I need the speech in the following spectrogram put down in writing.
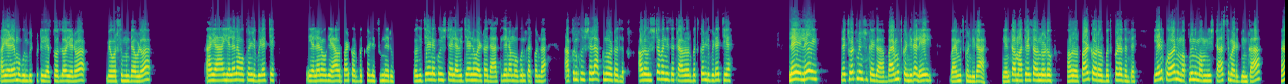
ಆ ಎಳೆ ಮಗುನ್ ಬಿಟ್ಬಿಟ್ಟು ಎತ್ತೋದ್ಲೋ ಏನೋ, ಬೆವರ್ಸಿ ಮುಂದೆ ಅವಳು. ಅಯ್ಯ ಎಲ್ಲನ ಹೋಗ್ಕೊಳ್ಳಿ ಬಿಡಚ್ಚೆ ಎಲ್ಲನ ಹೋಗಿ ಅವ್ರ ಪಾಡ್ಕ ಅವ್ರು ಬದ್ಕೊಳ್ಳಿ ಸುಮ್ಮನೆ ವಿಜಯಣ್ಣಕ್ಕೂ ಇಷ್ಟ ಇಲ್ಲ. ವಿಜಯಣ್ಣ ಹೊರಟೋದ. ಅತ್ತಿಗೆ ನಮ್ಮ ಮಗುನ್ ಕರ್ಕೊಂಡ ಅಕ್ಕನ್ಗೂ ಇಷ್ಟ ಇಲ್ಲ, ಅಕ್ಕನು ಹೊರಟೋದ್ಲು. ಅವ್ರವ್ರ ಇಷ್ಟ ಬಂದಿದ್ದತ್ರ ಅವ್ರವ್ರು ಬದ್ಕೊಂಡು ಬಿಡಚ್ಚೆ ಲೇ ಲೇ ಲೇ, ಚೋಟ್ ಮೆಣಸಿನ್ಕಾಯಿಗ ಬಾಯ್ ಮುಚ್ಕೊಂಡಿರಾ? ಲೇ, ಬಾಯ್ ಮುಚ್ಕೊಂಡಿರಾ? ಎಂತ ಮಾತು ಹೇಳ್ತಾವ್ ನೋಡು. ಅವ್ರವ್ರ ಪಾಡ್ಕ ಅವ್ರವ್ರ ಬದ್ಕೊಳ್ಳೋದಂತೆ ಏನಕ್ಕೋ ನಿಮ್ಮ ಅಪ್ಪನು ನಿಮ್ಮ ಅಮ್ಮನ ಇಷ್ಟ ಆಸ್ತಿ ಮಾಡಿದ್ ನಿಮ್ಗ? ಹಾ?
